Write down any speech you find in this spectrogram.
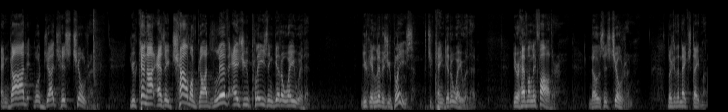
And God will judge His children. You cannot, as a child of God, live as you please and get away with it. You can live as you please, but you can't get away with it. Your Heavenly Father knows His children. Look at the next statement.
